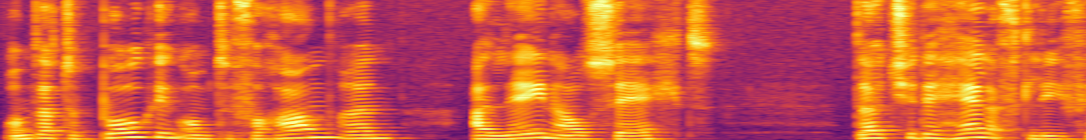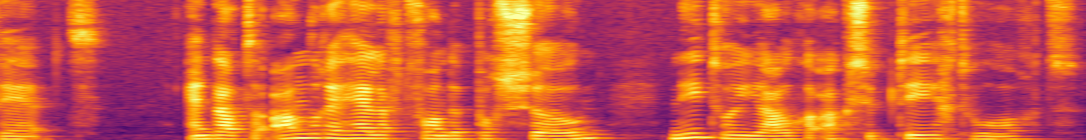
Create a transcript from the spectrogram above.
omdat de poging om te veranderen alleen al zegt dat je de helft lief hebt en dat de andere helft van de persoon niet door jou geaccepteerd wordt.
